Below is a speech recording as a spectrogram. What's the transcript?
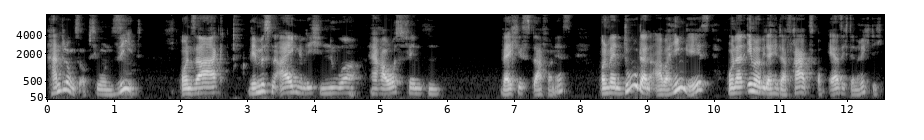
Handlungsoptionen sieht und sagt, wir müssen eigentlich nur herausfinden, welches davon ist. Und wenn du dann aber hingehst und dann immer wieder hinterfragst, ob er sich denn richtig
